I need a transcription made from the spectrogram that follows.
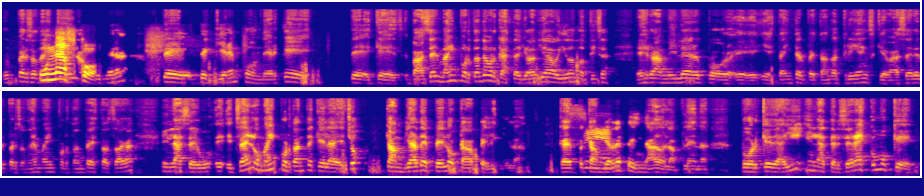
un personaje Un que en la asco. te, te quieren poner que, te- que va a ser más importante porque hasta yo había oído noticias. Ezra Miller por, eh, y está interpretando a Credence, que va a ser el personaje más importante de esta saga. En la segunda, ¿saben lo más importante que le ha hecho? Cambiar de pelo cada película. Sí. Cambiar de peinado la plena. Porque de ahí en la tercera es como que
